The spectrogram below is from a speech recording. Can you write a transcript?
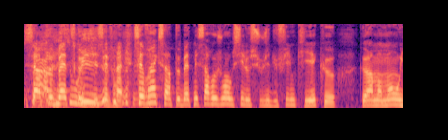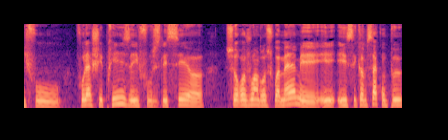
c'est- un peu bête ce que je dis, c'est vrai. C'est vrai que c'est un peu bête, mais ça rejoint aussi le sujet du film qui est que qu'à un moment où il faut, faut lâcher prise et il faut se laisser euh, se rejoindre soi-même et, et- et c'est comme ça qu'on peut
